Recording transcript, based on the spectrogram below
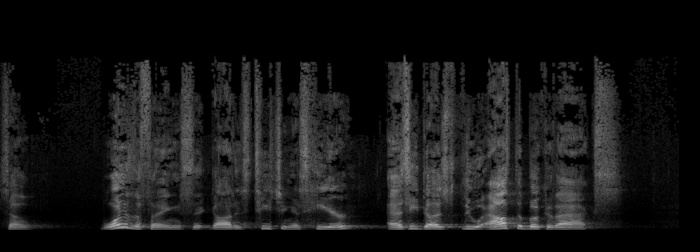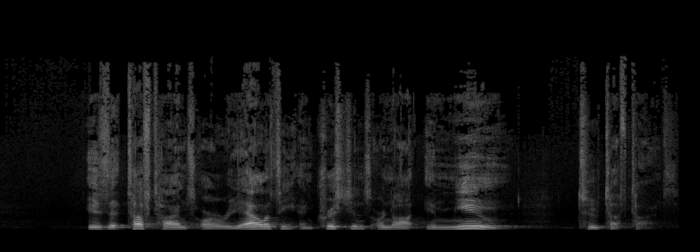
So, one of the things that God is teaching us here, as He does throughout the book of Acts, is that tough times are a reality and Christians are not immune to tough times.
